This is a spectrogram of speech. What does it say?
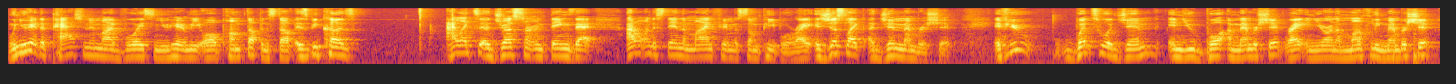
when you hear the passion in my voice and you hear me all pumped up and stuff, is because I like to address certain things that I don't understand the mind frame of some people, right? It's just like a gym membership. If you went to a gym and you bought a membership, right, and you're on a monthly membership,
